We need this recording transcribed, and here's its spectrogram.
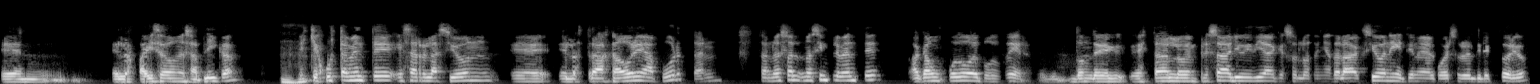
en, en los países donde se aplica, es que justamente esa relación eh, los trabajadores aportan, o sea, no es, no simplemente acá un juego de poder, donde están los empresarios hoy día que son los dueños de las acciones y tienen el poder sobre el directorio,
